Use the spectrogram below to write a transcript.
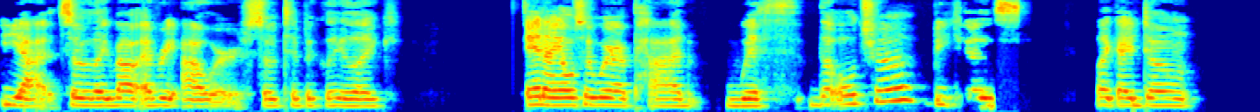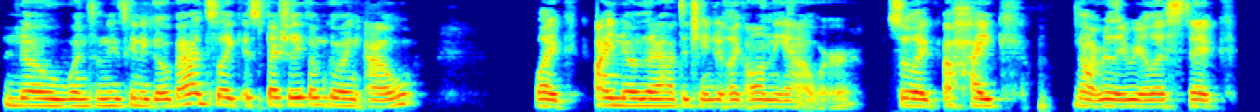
yeah, so like about every hour. So typically like and I also wear a pad with the ultra because like I don't know when something's to go bad. So like especially if I'm going out, like I know that I have to change it like on the hour. So like a hike not really realistic.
